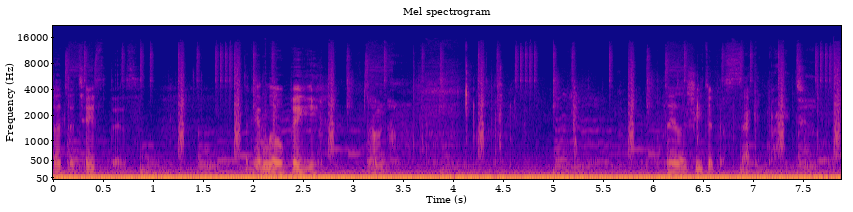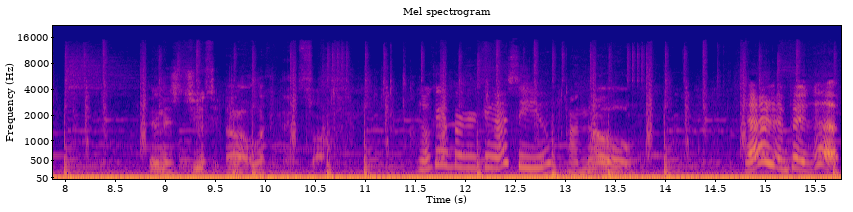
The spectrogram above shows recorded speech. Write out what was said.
the, the taste of this. Look at little piggy. Dum. See, look, she took a second bite too. Then it's juicy. Oh, look at that sauce. Okay, Burger King, I see you. I know. That didn't pick up.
